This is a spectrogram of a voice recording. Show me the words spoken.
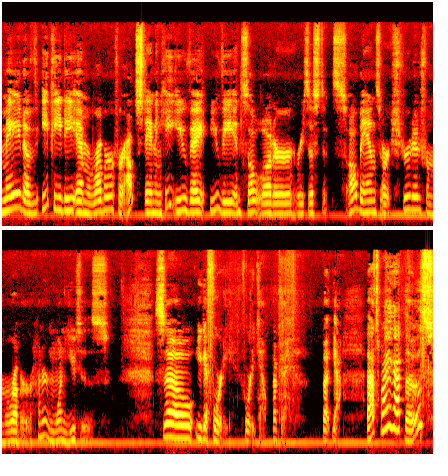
made of EPDM rubber for outstanding heat UV, UV and saltwater resistance. All bands are extruded from rubber. 101 uses. So you get 40. 40 count. Okay. But yeah, that's why I got those.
